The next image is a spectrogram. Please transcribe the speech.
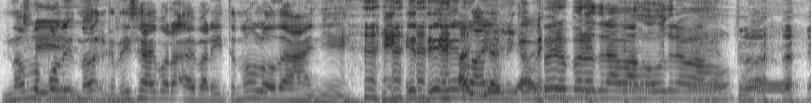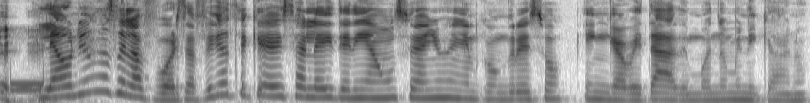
No, lo no dice Alvarito, no lo dañe. pero, pero trabajó, trabajó. la unión hace la fuerza. Fíjate que esa ley tenía 11 años en el Congreso engavetada en buen dominicano.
